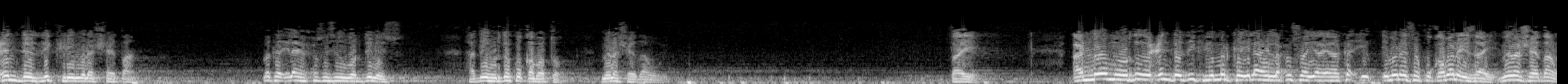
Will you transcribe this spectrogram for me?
cinda adikri min ashayطaan markaad ilahay xusaysid wardinayso hadday hurdo ku qabato min ashayطaan wey ayb annawmu hurdadu cinda dikri marka ilaahay la xusaya ayaa ka imanaysa ku qabanaysaay min ashayطaan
